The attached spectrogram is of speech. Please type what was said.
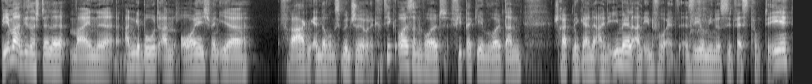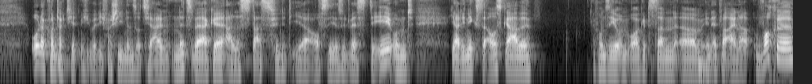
Wie immer an dieser Stelle mein Angebot an euch, wenn ihr Fragen, Änderungswünsche oder Kritik äußern wollt, Feedback geben wollt, dann schreibt mir gerne eine E-Mail an info.seo-südwest.de oder kontaktiert mich über die verschiedenen sozialen Netzwerke. Alles das findet ihr auf seosüdwest.de und ja, die nächste Ausgabe von SEO im Ohr gibt es dann ähm, in etwa einer Woche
